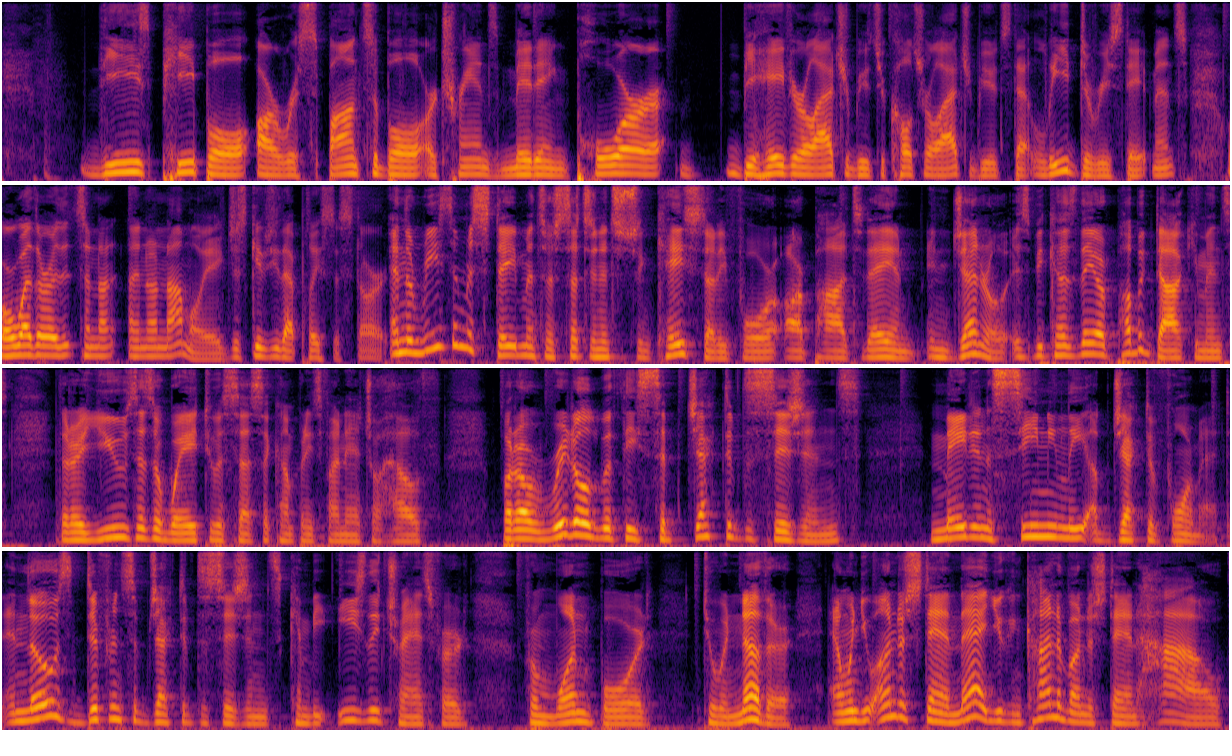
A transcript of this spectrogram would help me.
these people are responsible or transmitting poor behavioral attributes or cultural attributes that lead to restatements or whether it's an, an, anomaly. It just gives you that place to start. And the reason restatements are such an interesting case study for our pod today and in general is because they are public documents that are used as a way to assess a company's financial health, but are riddled with these subjective decisions made in a seemingly objective format. And those different subjective decisions can be easily transferred from one board to another. And when you understand that, you can kind of understand how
